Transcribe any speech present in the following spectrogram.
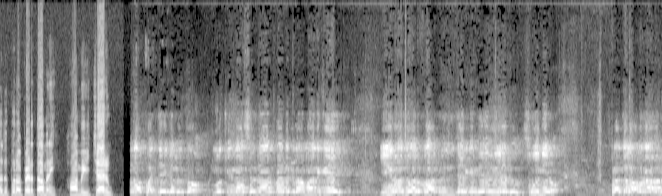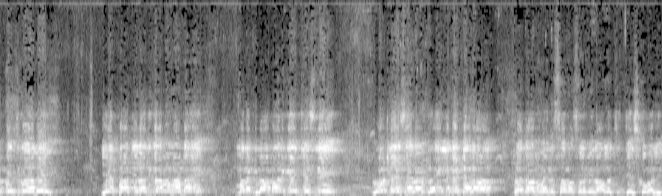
అదుపులో పెడతామని హామీ ఇచ్చారు. పనిచేయగలుగుతాం ముఖ్యంగా శనివారపేట గ్రామానికి ఈ రోజు వరకు అభివృద్ధి జరిగింది. ఏమీ లేదు. శూన్యం. ప్రజల అవగాహన పెంచుకోవాలి. ఏ పార్టీలు అధికారంలో ఉన్నాయి? మన గ్రామానికి ఏం చేసి రోడ్లు వేసారా? డ్రైన్లు కట్టారా? ప్రధానమైన సమస్యలు మీరు ఆలోచన చేసుకోవాలి.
